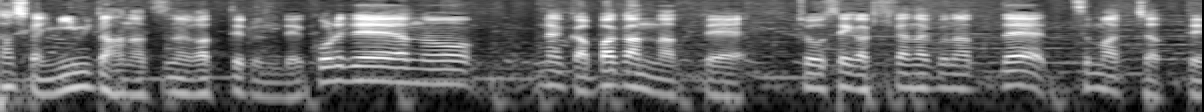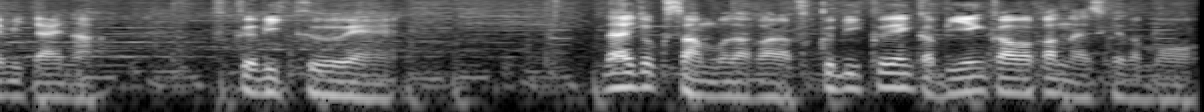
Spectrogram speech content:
確かに耳と鼻つながってるんでこれであのなんかバカになって調整が効かなくなって詰まっちゃってみたいな副鼻腔炎。大徳さんもだから副鼻腔炎か鼻炎か分かんないですけども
